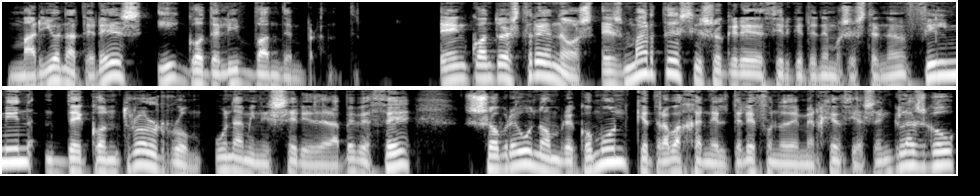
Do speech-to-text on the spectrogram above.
Mariona Terés y Godeliv Van den Brandt. En cuanto a estrenos, es martes y eso quiere decir que tenemos estreno en filming de Control Room, una miniserie de la BBC sobre un hombre común que trabaja en el teléfono de emergencias en Glasgow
